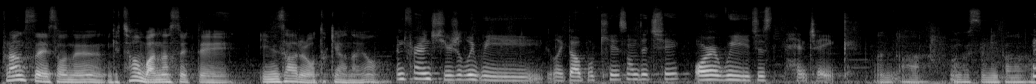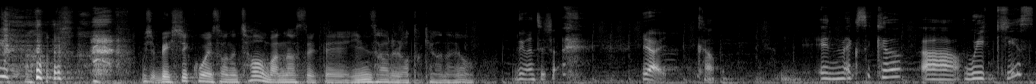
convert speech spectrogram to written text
프랑스에서는 이렇게 처음 만났을 때 인사를 어떻게 하나요? In French, usually we like double kiss on the cheek or we just handshake. 아, 아 반갑습니다. 혹시 멕시코에서는 처음 만났을 때 인사를 어떻게 하나요? Do you want to try? yeah, come. In Mexico, uh, we kiss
